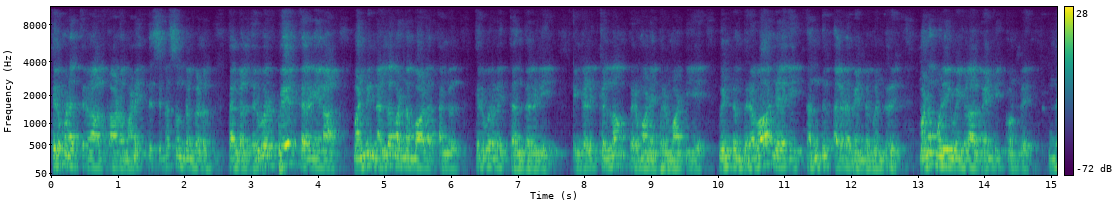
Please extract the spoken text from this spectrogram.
திருமண திருநாள் காணும் அனைத்து சிவசொந்தங்களும் தங்கள் திருவருட்பேர் கருணினால் மண்ணின் நல்ல வண்ணம் வாழ தங்கள் திருவருளை தந்தருளி. எங்களுக்கெல்லாம் பெருமானை பெருமாட்டியே மீண்டும் பிறவா நிலையை தந்து அகட வேண்டும் என்று மனமொழிவைகளால் வேண்டிக் கொண்டு இந்த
